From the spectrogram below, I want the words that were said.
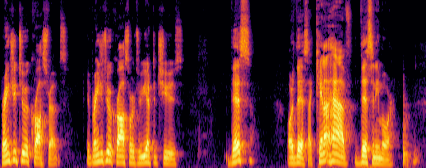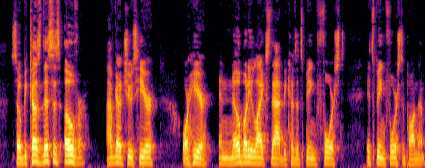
brings you to a crossroads. It brings you to a crossroads where you have to choose this or this. I cannot have this anymore. So because this is over, I've got to choose here or here. And nobody likes that because it's being forced. It's being forced upon them.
